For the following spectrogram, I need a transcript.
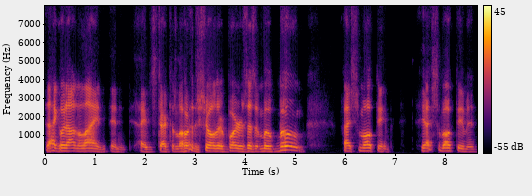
And I go down the line and I start to lower the shoulder. Borders doesn't move. Boom! I smoked him. Yeah, I smoked him, and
